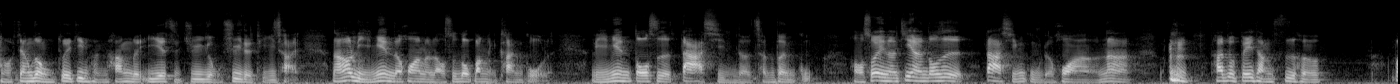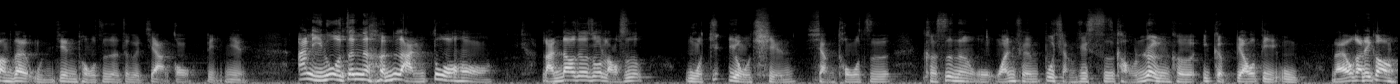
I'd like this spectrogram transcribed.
哦，像这种最近很夯的 ESG 永续的题材，然后里面的话呢，老师都帮你看过了，里面都是大型的成分股，哦，所以呢，既然都是大型股的话，那 它就非常适合放在稳健投资的这个架构里面。啊，你如果真的很懒惰吼，懒到就是说，老师我就有钱想投资，可是呢，我完全不想去思考任何一个标的物。来，我跟你讲。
